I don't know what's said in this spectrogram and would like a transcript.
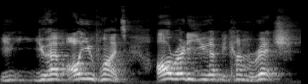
you, you have all you want. Already you have become rich.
